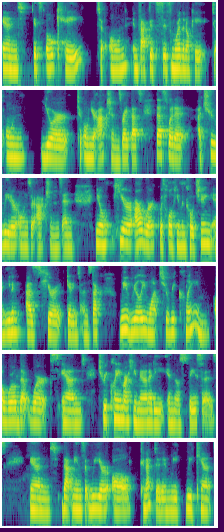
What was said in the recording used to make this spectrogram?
And it's okay to own. In fact, it's it's more than okay to own your to own your actions, right? That's that's what a, a true leader owns their actions. And, you know, here our work with whole human coaching, and even as here Getting to Unstuck, we really want to reclaim a world that works and to reclaim our humanity in those spaces. And that means that we are all connected and we we can't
